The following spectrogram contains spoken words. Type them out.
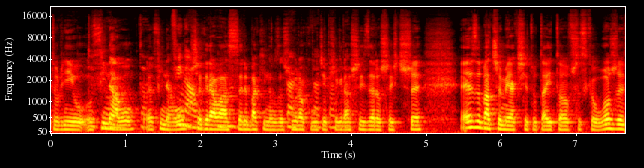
turnieju finału, tak. finału. Finału, przegrała mhm. z Rybakiną w zeszłym Tak, roku, tak, gdzie tak, przegrała tak. 6-0, 6-3. E, Zobaczymy, jak się tutaj to wszystko ułoży.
